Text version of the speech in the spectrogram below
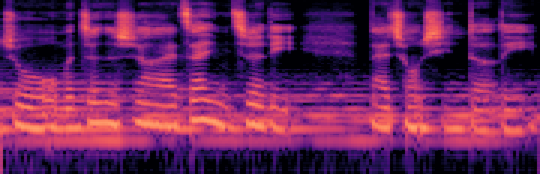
主，我们真的是要来在你这里来重新得力，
